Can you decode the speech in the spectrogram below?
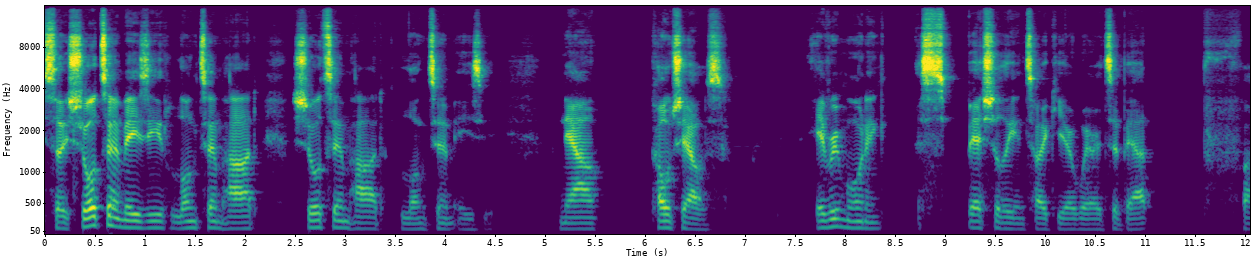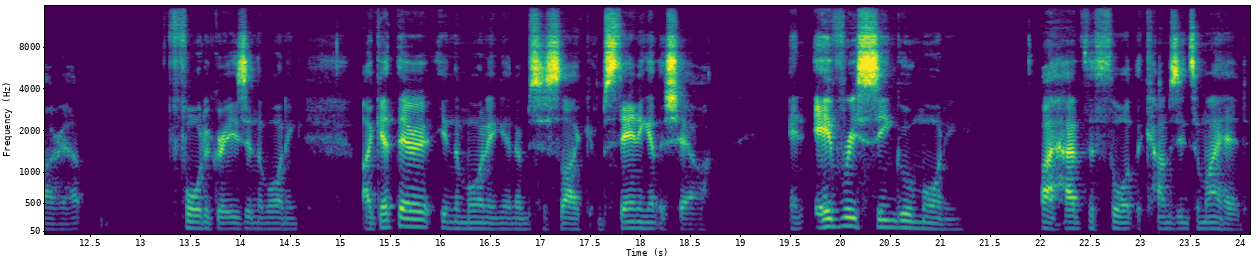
So short term easy, long term hard, short term hard, long term easy. Now, cold showers. Every morning, especially in Tokyo where it's about far out four degrees in the morning. I get there in the morning and I'm just like, I'm standing at the shower. And every single morning, I have the thought that comes into my head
